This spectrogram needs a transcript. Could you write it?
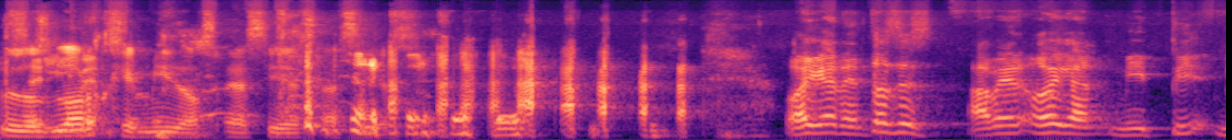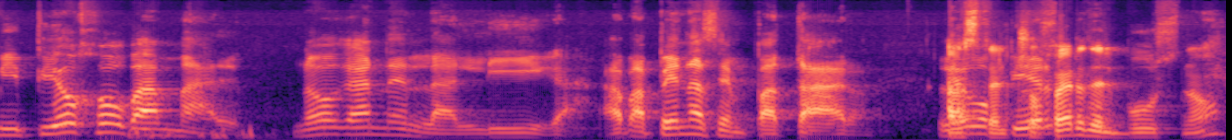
Los Lord Gemidos, así es, así es. oigan, entonces, a ver, oigan, mi, mi piojo va mal, no ganan la liga, apenas empataron. Hasta el chofer del bus, ¿no?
